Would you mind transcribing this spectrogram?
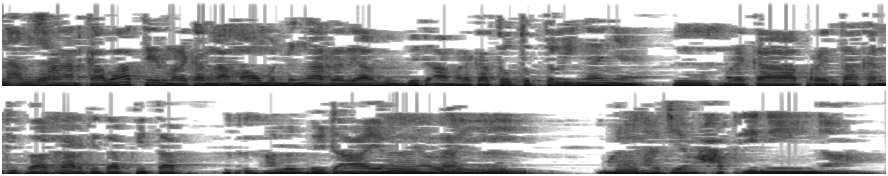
Nah, sangat khawatir mereka nggak mau mendengar dari ahlul bid'ah, mereka tutup telinganya. Hmm. Mereka perintahkan dibakar kitab-kitab ahlul bid'ah yang menyalahi manhaj yang hak ini. Nah,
